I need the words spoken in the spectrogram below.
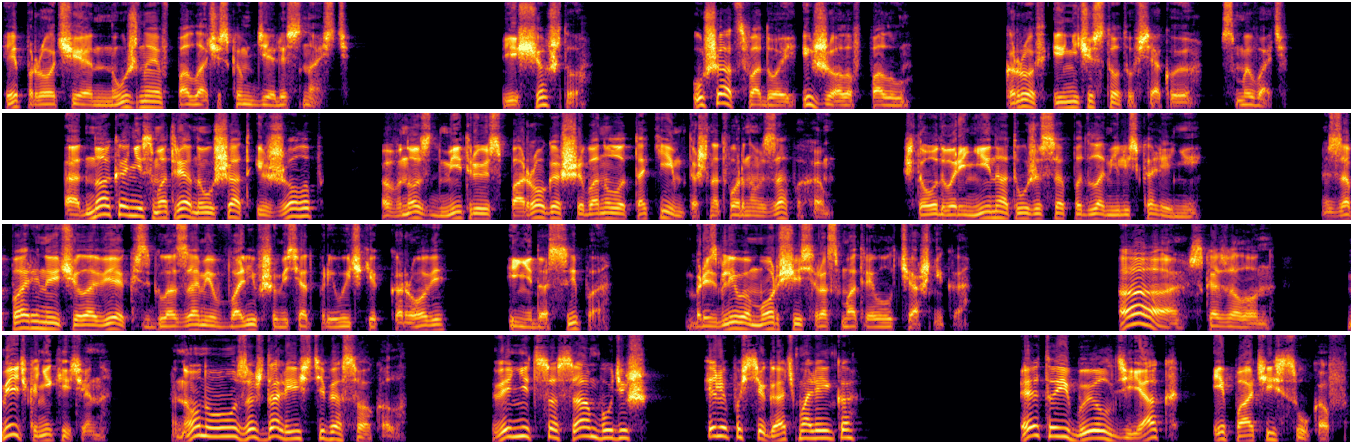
и прочее нужное в палаческом деле снасть. Еще что? Ушат с водой и жало в полу. Кровь и нечистоту всякую смывать. Однако, несмотря на ушат и жолоб, в нос Дмитрию с порога шибануло таким тошнотворным запахом, что у дворянина от ужаса подломились колени. Запаренный человек с глазами ввалившимися от привычки к крови и недосыпа, брезгливо морщись, рассматривал чашника. «А, — сказал он, — Митька Никитин, ну-ну, заждались тебя, сокол. Виниться сам будешь, или постигать маленько?» Это и был дьяк Ипатий Суков.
